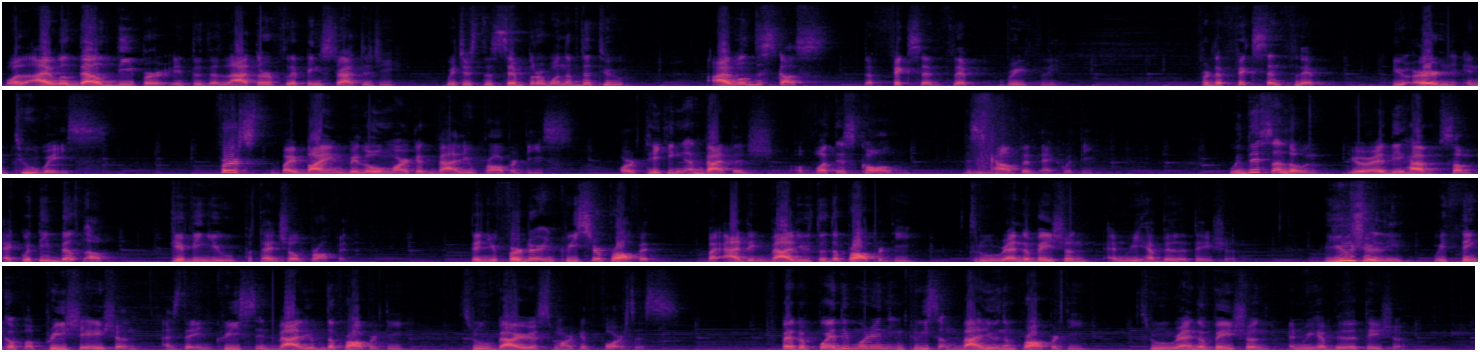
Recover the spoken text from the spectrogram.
While I will delve deeper into the latter flipping strategy, which is the simpler one of the two, I will discuss the fix and flip briefly. For the fix and flip, you earn in two ways. First, by buying below market value properties, or taking advantage of what is called discounted equity. With this alone, you already have some equity built up, giving you potential profit. Then you further increase your profit by adding value to the property through renovation and rehabilitation. Usually, we think of appreciation as the increase in value of the property through various market forces. Pero pwede mo rin increase ang value ng property through renovation and rehabilitation.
